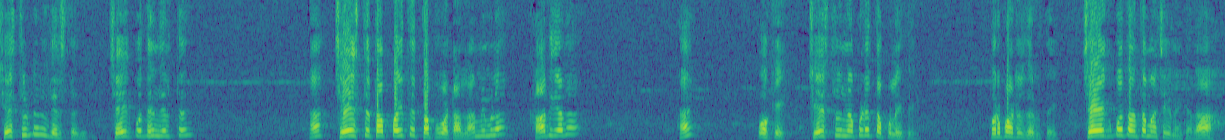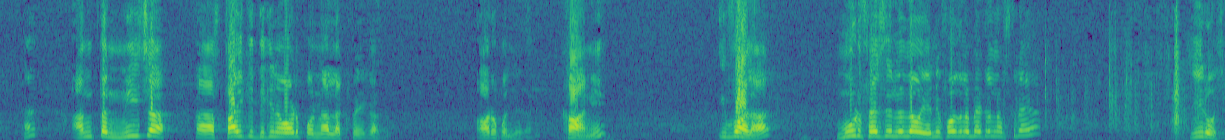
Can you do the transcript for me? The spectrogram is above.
చేస్తుంటేనే తెలుస్తుంది. చేయకపోతే తెలుస్తుంది. చేస్తే తప్పు అయితే తప్పు పట్టాలా మిమ్మల్ని? కాదు కదా. ఓకే చేస్తున్నప్పుడే తప్పులు అవుతాయి పొరపాట్లు జరుగుతాయి. చేయకపోతే అంత మంచిగానే కదా? అంత నీచ స్థాయికి దిగినవాడు పొన్నాళ్ళు లక్ష్మే కాదు. ఆరోపణ చేయడానికి. కానీ ఇవాళ మూడు ఫేజులలో ఎన్ని ఫోజుల మీటర్లు నడుస్తున్నాయా? ఈరోజు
